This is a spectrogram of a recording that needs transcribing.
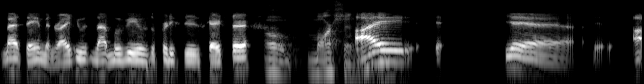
Matt Damon, right? He was in that movie. He was a pretty serious character. Oh, Martian. I, yeah, yeah, yeah. I,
